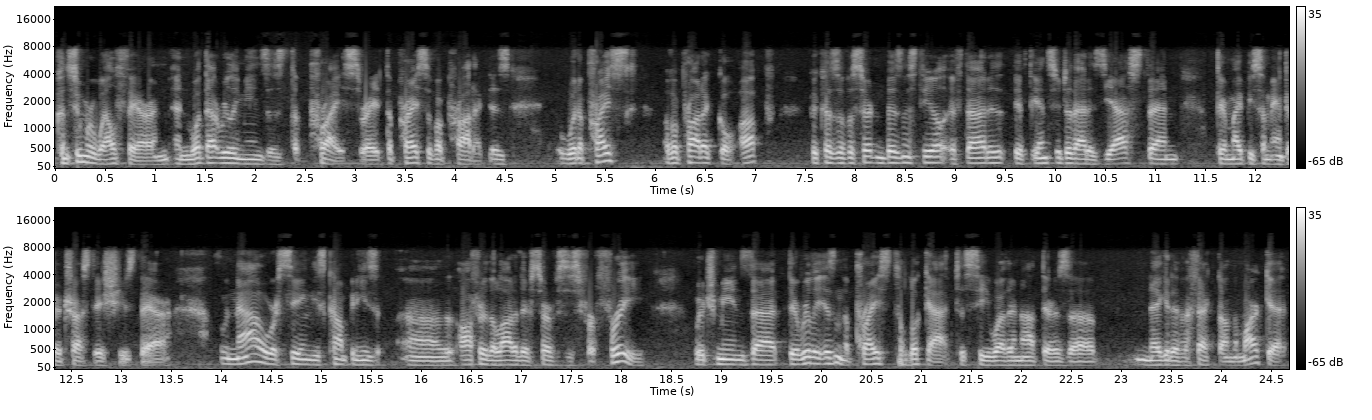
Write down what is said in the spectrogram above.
consumer welfare, and, and what that really means is the price, right? The price of a product is would a price of a product go up because of a certain business deal? If that is, if the answer to that is yes, then there might be some antitrust issues there. Now we're seeing these companies uh, offer a lot of their services for free, which means that there really isn't a price to look at to see whether or not there's a negative effect on the market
